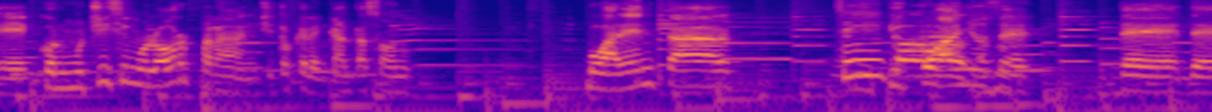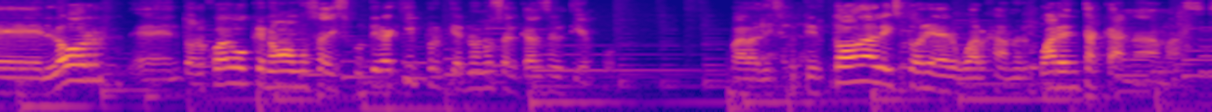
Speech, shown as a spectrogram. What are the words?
eh, con muchísimo lore. Para Nichito que le encanta, son 40 y Cinco. pico años de, de, de lore eh, en todo el juego que no vamos a discutir aquí porque no nos alcanza el tiempo para discutir toda la historia del Warhammer 40k nada más.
